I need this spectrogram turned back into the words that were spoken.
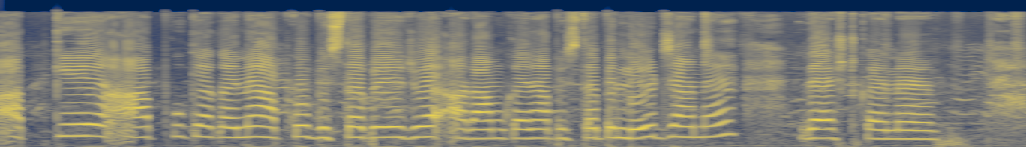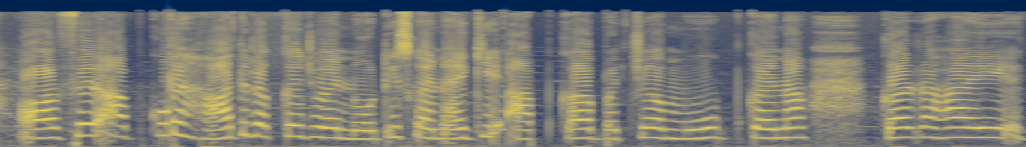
आपके, आपको क्या करना है? आपको बिस्तर पे जो है आराम करना है, आप बिस्तर पे लेट जाना है रेस्ट करना है। और फिर आपको हाथ रख कर जो है नोटिस करना है कि आपका बच्चा मूव करना, कर रहा है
